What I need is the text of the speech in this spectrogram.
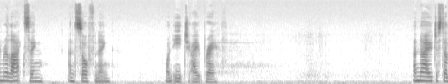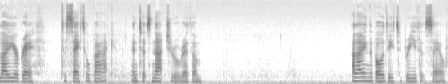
And relaxing and softening on each out breath. And now just allow your breath to settle back into its natural rhythm, allowing the body to breathe itself.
